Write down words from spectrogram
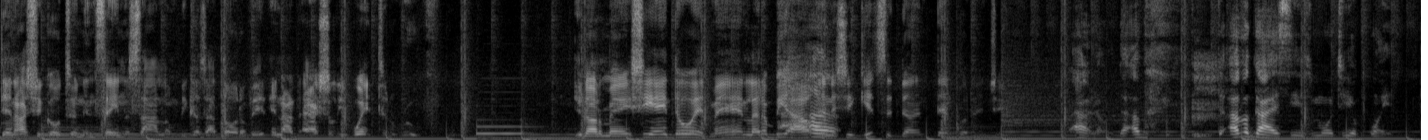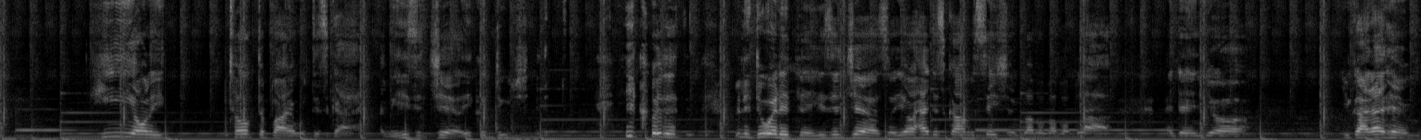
Then I should go to an insane asylum because I thought of it and I actually went to the roof. You know what I mean? She ain't do it, man. Let her be out, Uh, and if she gets it done, then put her in jail. I don't know. The other, the other guy seems more to your point. He only talked about it with this guy. I mean, he's in jail. He could do shit. He couldn't really do anything. He's in jail. So y'all had this conversation, blah blah blah blah blah, and then you're you got at him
